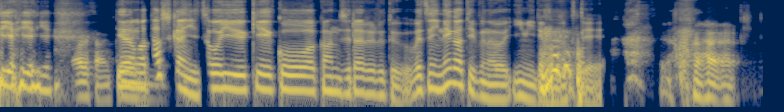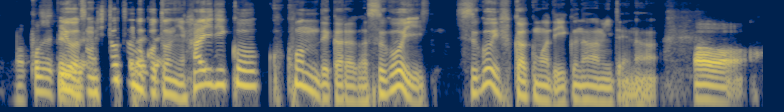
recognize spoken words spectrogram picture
いやいやいや、アルさん、いや、まあ確かにそういう傾向は感じられるというか、別にネガティブな意味ではなくて、はいはいまあポジティブで要はその一つのことに入りこ込んでからがすごい、すごい深くまで行くな、みたいなああ。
